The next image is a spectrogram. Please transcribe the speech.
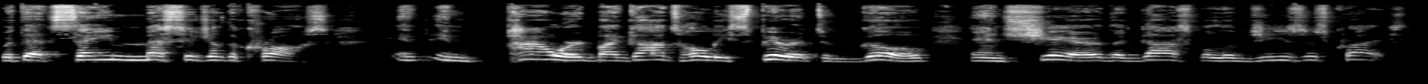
with that same message of the cross, empowered by God's Holy Spirit to go and share the gospel of Jesus Christ,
